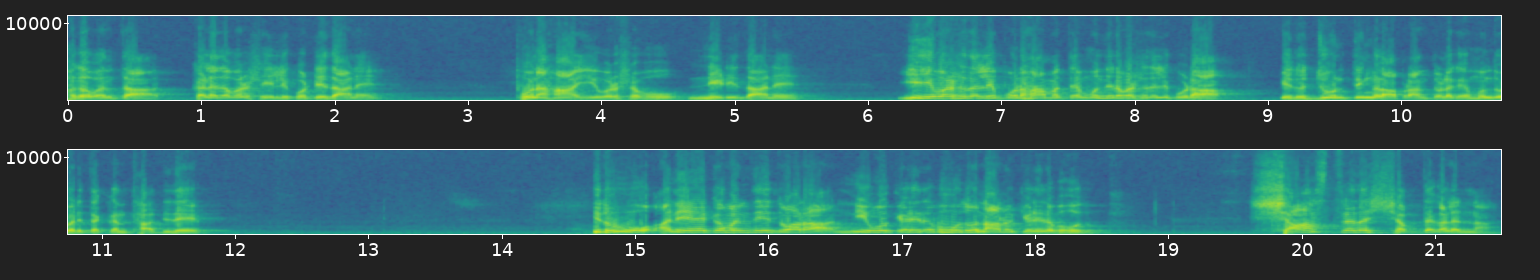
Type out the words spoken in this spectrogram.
ಭಗವಂತ ಕಳೆದ ವರ್ಷ ಇಲ್ಲಿ ಕೊಟ್ಟಿದ್ದಾನೆ. ಪುನಃ ಈ ವರ್ಷವೂ ನೀಡಿದ್ದಾನೆ. ಈ ವರ್ಷದಲ್ಲಿ ಪುನಃ ಮತ್ತು ಮುಂದಿನ ವರ್ಷದಲ್ಲಿ ಕೂಡ ಇದು ಜೂನ್ ತಿಂಗಳ ಪ್ರಾಂತೊಳಗೆ ಮುಂದುವರಿತಕ್ಕಂಥದ್ದಿದೆ. ಇದು ಅನೇಕ ಮಂದಿ ದ್ವಾರ ನೀವು ಕೇಳಿರಬಹುದು, ನಾನು ಕೇಳಿರಬಹುದು. ಶಾಸ್ತ್ರದ ಶಬ್ದಗಳನ್ನು,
